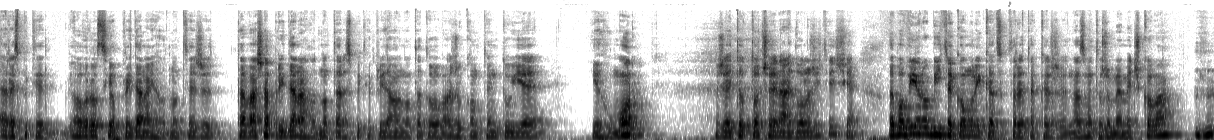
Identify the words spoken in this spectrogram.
respektíve hovoril si o pridanej hodnote, že tá vaša pridaná hodnota, respektíve pridaná hodnota toho vášho kontentu je, je humor? Že je to to, čo je najdôležitejšie? Lebo vy robíte komunikáciu, ktorá je taká, že nazme to, že memečková. Uh-huh.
